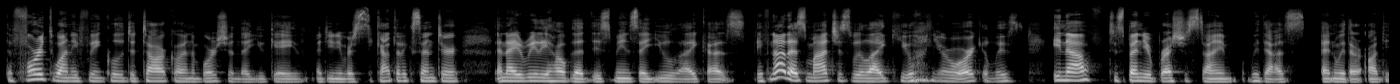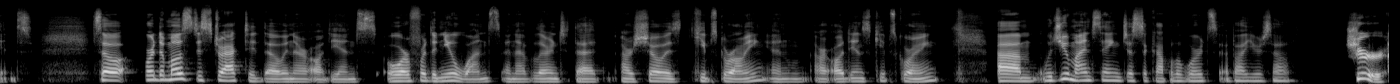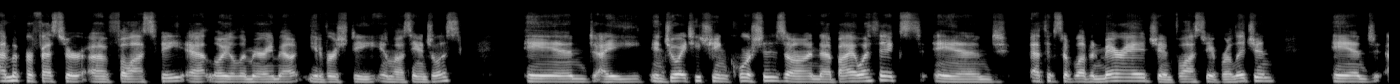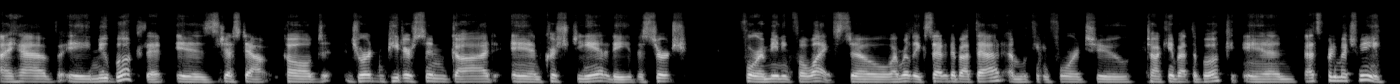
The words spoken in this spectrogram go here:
the fourth one if we include the talk on abortion that you gave at University Catholic Center. And I really hope that this means that you like us, if not as much as we like you and your work, at least enough to spend your precious time with us and with our audience. So, for the most distracted though in our audience, or for the new ones, and I've learned that our show is keeps growing and our audience keeps growing. Um, would you mind saying just a couple of words about yourself? Sure. I'm a professor of philosophy at Loyola Marymount University in Los Angeles. And I enjoy teaching courses on uh, bioethics and ethics of love and marriage and philosophy of religion. And I have a new book that is just out called Jordan Peterson, God and Christianity The Search for a Meaningful Life. So I'm really excited about that. I'm looking forward to talking about the book. And that's pretty much me.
